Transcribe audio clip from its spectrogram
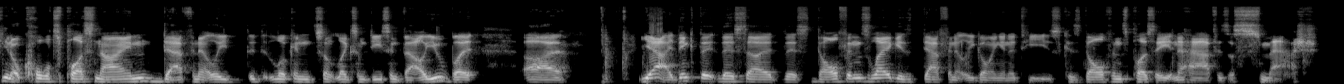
you know, Colts plus nine, definitely looking some, like some decent value. But uh, yeah, I think that this uh, this Dolphins leg is definitely going in a tease because Dolphins plus eight and a half is a smash.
